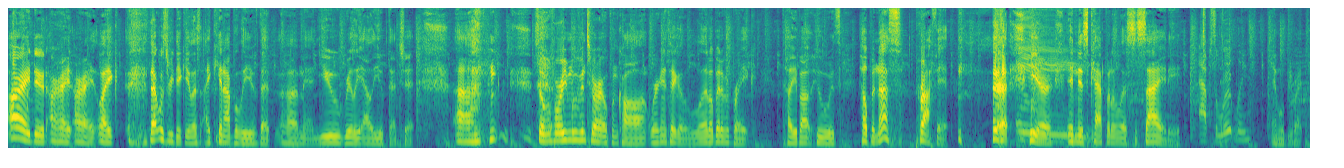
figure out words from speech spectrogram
All right, dude. All right, all right. Like that was ridiculous. I cannot believe that. Uh, man, you really alley oop that shit. Uh, so before we move into our open call, we're gonna take a little bit of a break. Tell you about who is helping us profit here in this capitalist society, Absolutely. and we'll be right back.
